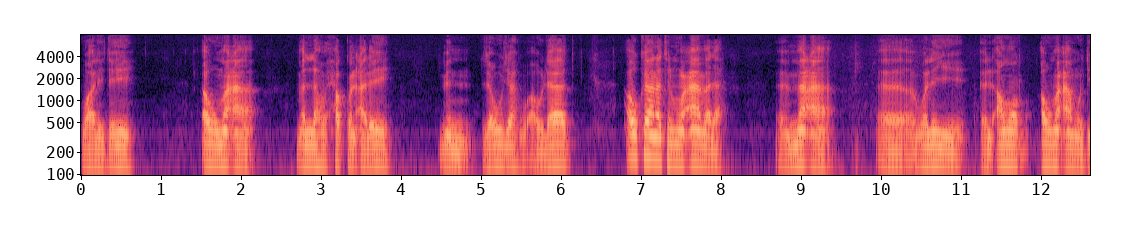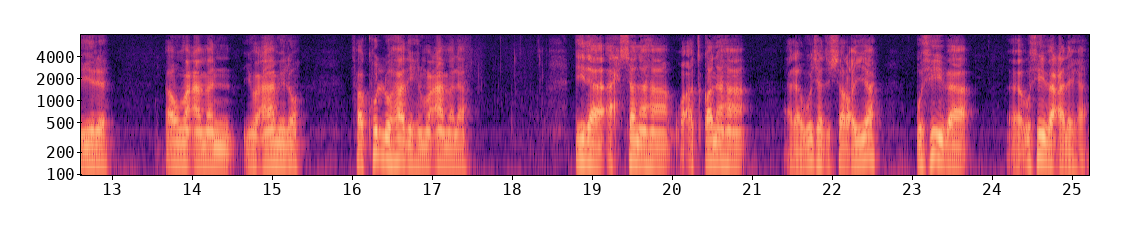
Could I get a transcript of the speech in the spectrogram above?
والديه أو مع من له حق عليه من زوجة وأولاد أو كانت المعاملة مع آه، ولي الأمر أو مع مديره أو مع من يعامله فكل هذه المعاملة إذا أحسنها وأتقنها على الوجهة الشرعية أثيب آه، أثيب عليها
